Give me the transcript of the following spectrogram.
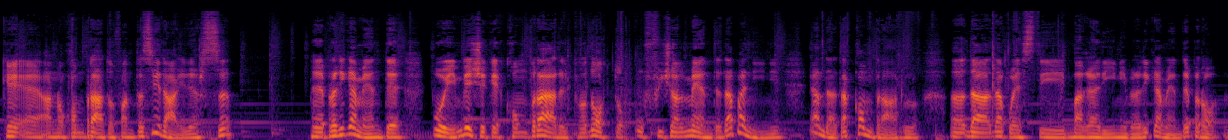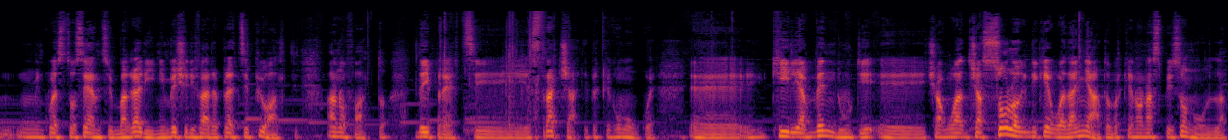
che eh, hanno comprato Fantasy Riders eh, praticamente poi invece che comprare il prodotto ufficialmente da Panini è andata a comprarlo eh, da, da, questi bagarini praticamente però mm, in questo senso i bagarini invece di fare prezzi più alti hanno fatto dei prezzi stracciati perché comunque eh, chi li ha venduti eh, ci ci ha solo di che guadagnato perché non ha speso nulla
